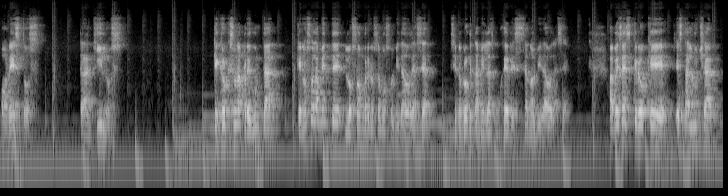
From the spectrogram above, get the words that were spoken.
honestos, tranquilos? Que creo que es una pregunta que no solamente los hombres nos hemos olvidado de hacer, sino creo que también las mujeres se han olvidado de hacer. A veces creo que esta lucha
